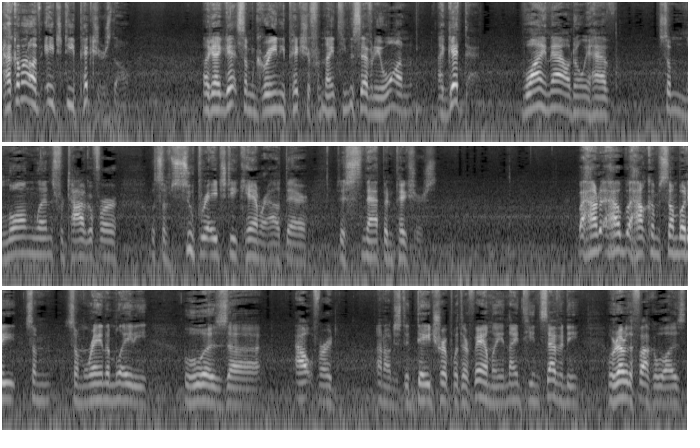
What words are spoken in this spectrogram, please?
How come I don't have HD pictures though? Like I get some grainy picture from 1971. I get that. Why now don't we have some long lens photographer with some super HD camera out there just snapping pictures? But how how how come somebody some some random lady who was uh, out for I don't know just a day trip with her family in 1970 or whatever the fuck it was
